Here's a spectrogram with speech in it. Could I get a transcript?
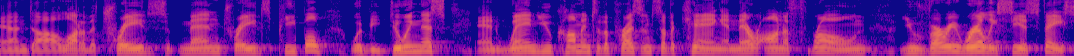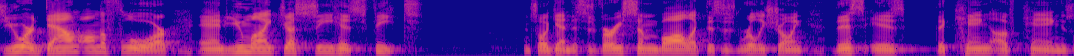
And uh, a lot of the tradesmen, tradespeople would be doing this. And when you come into the presence of a king and they're on a throne, you very rarely see his face. You are down on the floor and you might just see his feet. And so, again, this is very symbolic. This is really showing this is the King of Kings,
